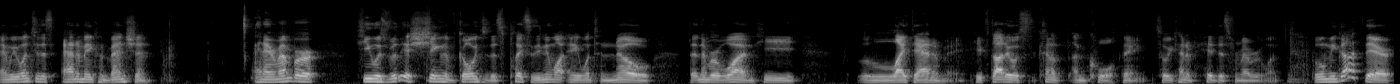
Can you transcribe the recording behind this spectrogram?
And we went to this anime convention, and I remember he was really ashamed of going to this place because he didn't want anyone to know that number one he liked anime. He thought it was kind of uncool thing, so he kind of hid this from everyone. But when we got there,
